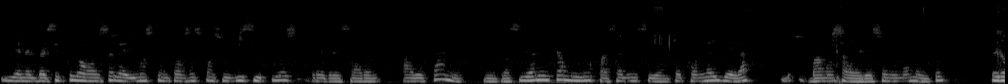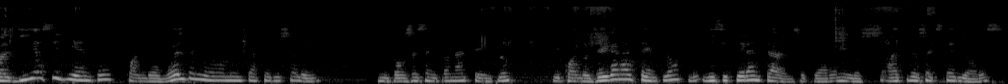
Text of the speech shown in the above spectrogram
Y en el versículo 11 leímos que entonces con sus discípulos regresaron a Betania. Mientras iban en camino pasa el incidente con la higuera, vamos a ver eso en un momento. Pero al día siguiente, cuando vuelven nuevamente a Jerusalén, entonces entran al templo y cuando llegan al templo, ni, siquiera entraron, se quedaron en los atrios exteriores.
